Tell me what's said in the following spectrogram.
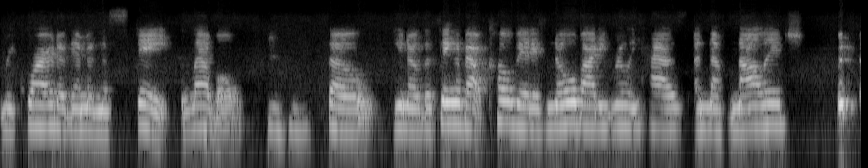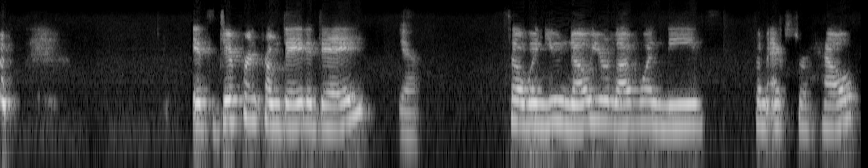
required of them in the state level. Mhm. So, you know, the thing about COVID is nobody really has enough knowledge. it's different from day to day. Yeah. So when you know your loved one needs some extra help,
